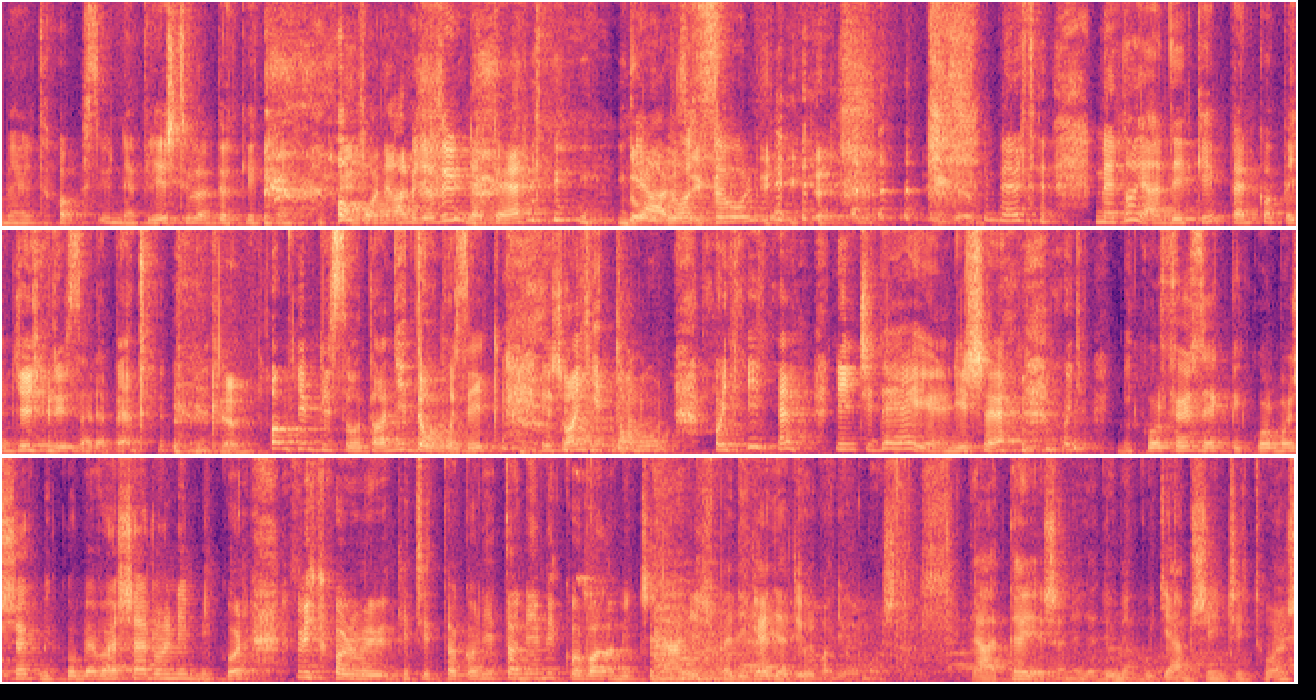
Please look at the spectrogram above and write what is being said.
mert az ünneplés tulajdonképpen abban áll, hogy az ünnepet jár rosszul. Igen. Igen. Mert, mert ajándékképpen kap egy gyönyörű szerepet. Igen. Ami viszont annyit dolgozik, és annyit tanul, hogy nincs ideje élni se. Hogy mikor főzek, mikor mikor mosak, mikor bevásárolni, mikor, mikor kicsit takarítani, mikor valamit csinálni, és pedig egyedül vagyok most. Tehát teljesen egyedül, még kutyám sincs itthon, és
